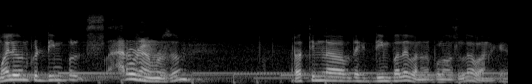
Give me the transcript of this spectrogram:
मैले उनको डिम्पल साह्रो राम्रो छ। र तिमीलाई अबदेखि डिम्पलै भनेर बोलाउँछु ल भने क्या।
